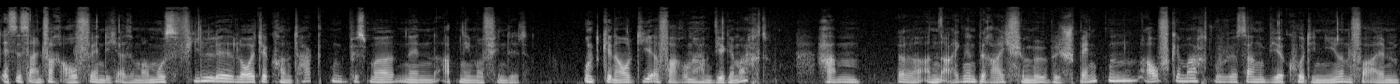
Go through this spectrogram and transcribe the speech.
Es ist einfach aufwendig, also man muss viele Leute kontakten, bis man einen Abnehmer findet. Und genau die Erfahrung haben wir gemacht, haben äh, einen eigenen Bereich für Möbelspenden aufgemacht, wo wir sagen, wir koordinieren vor allem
